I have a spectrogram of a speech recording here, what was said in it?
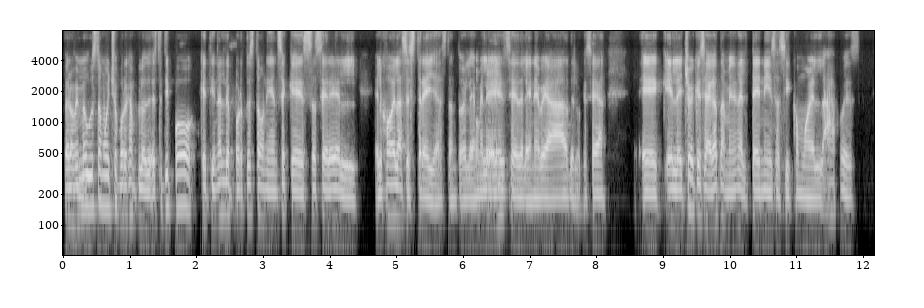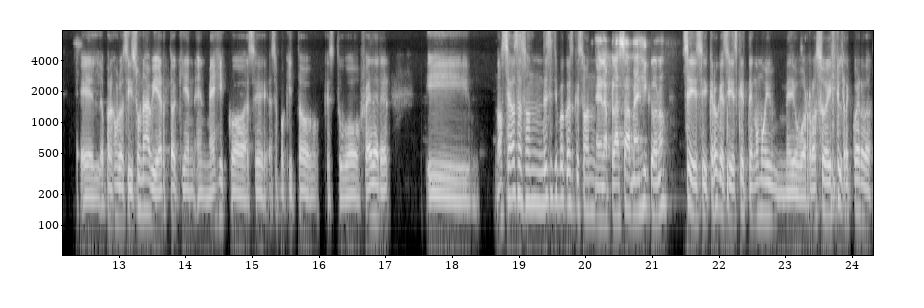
pero a mí me gusta mucho, por ejemplo, este tipo que tiene el deporte estadounidense que es hacer el, el juego de las estrellas, tanto del MLS, de la NBA, de lo que sea. Eh, el hecho de que se haga también en el tenis, así como el, ah, pues el, por ejemplo, se hizo un abierto aquí en, en, México hace, hace poquito que estuvo Federer y no sé, o sea, son de ese tipo de cosas que son... En la Plaza México, ¿no? Sí, sí, creo que sí, es que tengo muy medio borroso ahí el recuerdo,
